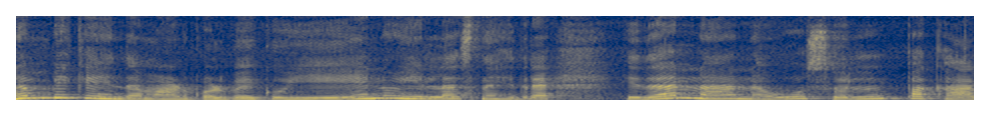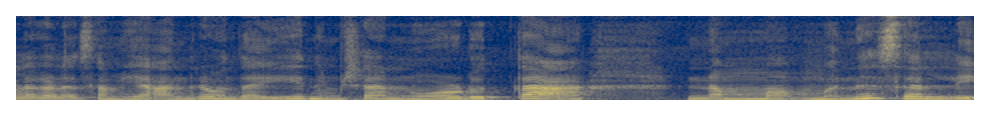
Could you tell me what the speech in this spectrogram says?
ನಂಬಿಕೆಯಿಂದ ಮಾಡಿಕೊಳ್ಬೇಕು, ಏನೂ ಇಲ್ಲ ಸ್ನೇಹಿತರೆ. ಇದನ್ನು ನಾವು ಸ್ವಲ್ಪ ಕಾಲಗಳ ಸಮಯ, ಅಂದರೆ ಒಂದು ಐದು ನಿಮಿಷ ನೋಡುತ್ತಾ ನಮ್ಮ ಮನಸ್ಸಲ್ಲಿ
